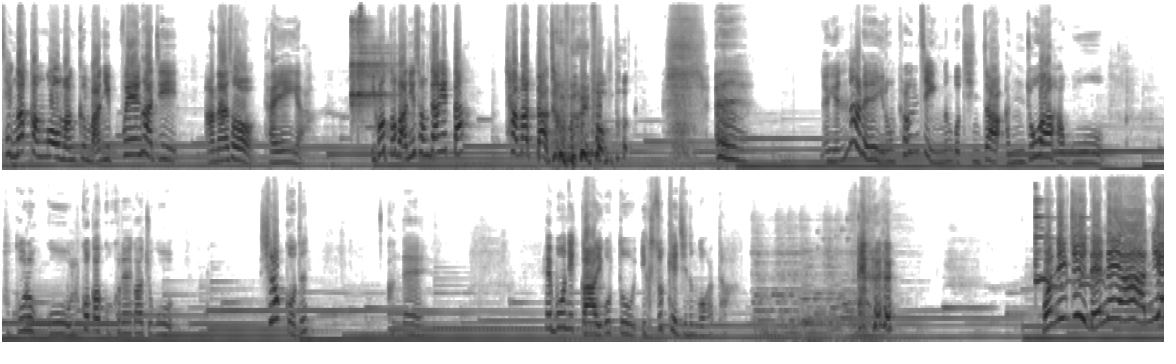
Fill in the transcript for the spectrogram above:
생각한 것만큼 많이 뿌행하지 않아서 다행이야. 이것도 많이 성장했다. 참았다 눈물 범벅. 에. 나 옛날에 이런 편지 읽는 거 진짜 안 좋아하고 부끄럽고 울 것 같고 그래가지고 싫었거든. 근데 해보니까 이것도 익숙해지는 것 같아. 먼 일주일 내내야 아니야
